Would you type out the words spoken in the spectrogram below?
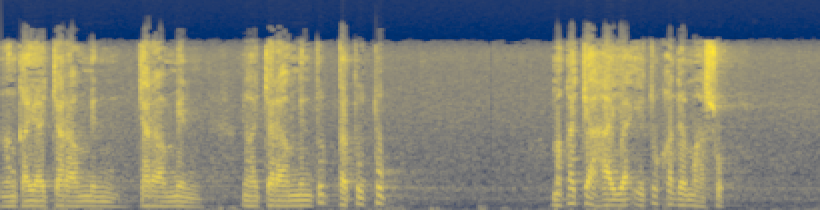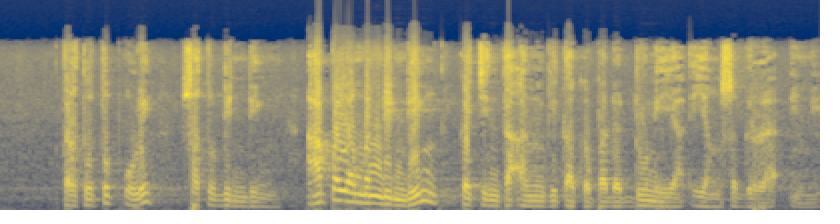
Nah, kayak caramin, caramin. Nah, caramin itu tertutup maka cahaya itu kada masuk. Tertutup oleh satu dinding. Apa yang mendinding? Kecintaan kita kepada dunia yang segera ini.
